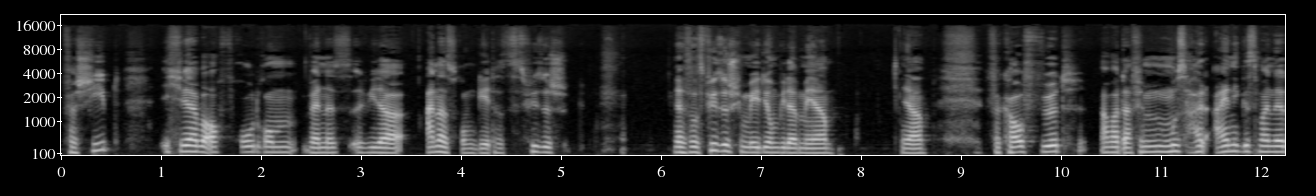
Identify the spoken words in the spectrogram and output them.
verschiebt. Ich wäre aber auch froh drum, wenn es wieder andersrum geht, dass es physisch, dass das physische Medium wieder mehr, ja, verkauft wird. Aber dafür muss halt einiges meiner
